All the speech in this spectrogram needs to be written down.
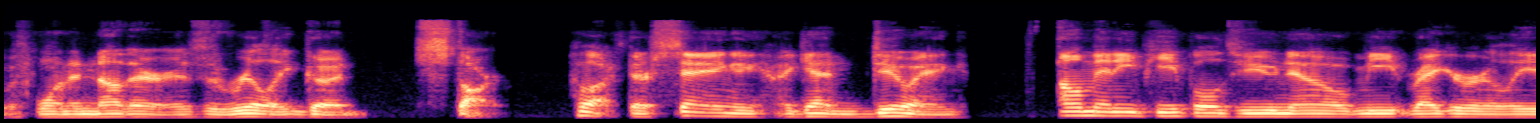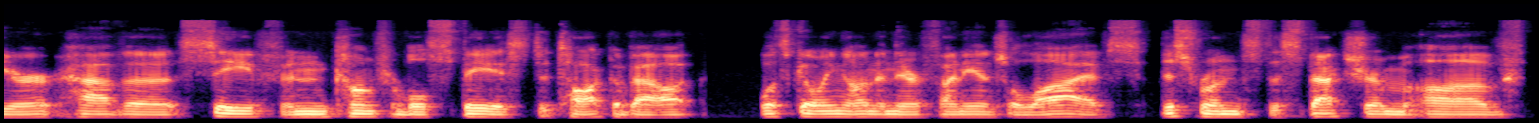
with one another is a really good start. Look, they're saying again, doing. How many people do you know meet regularly or have a safe and comfortable space to talk about what's going on in their financial lives? This runs the spectrum of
